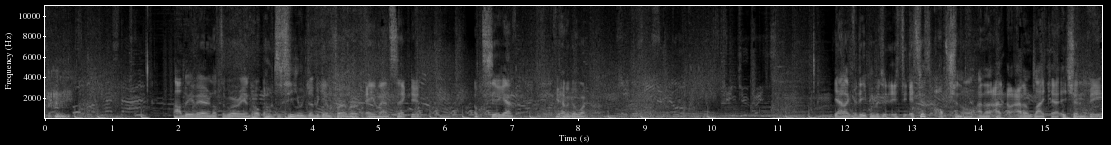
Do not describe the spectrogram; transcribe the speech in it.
I'll be there, not to worry, and hope, hope to see you in Jump Again forever. Hey man, sick dude. Hope to see you again. You have a good one. Yeah, like the DP, it's, it's just optional, and I, I, I don't like it. It shouldn't be.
